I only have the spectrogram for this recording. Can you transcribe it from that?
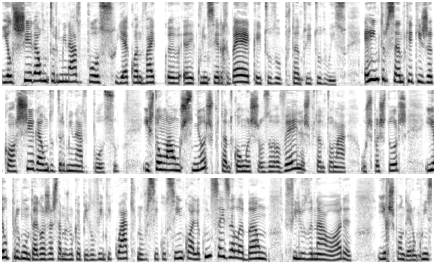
ele chega a um determinado poço e é quando vai eh, conhecer Rebeca e tudo, portanto, e tudo isso. É interessante que aqui Jacó chega a um determinado poço e estão lá uns senhores, portanto, com as suas ovelhas, portanto, estão lá os pastores, e ele pergunta, agora já estamos no capítulo 24, no versículo 5, olha, conheceis a Labão, filho de Naor? E responderam, conhecemos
